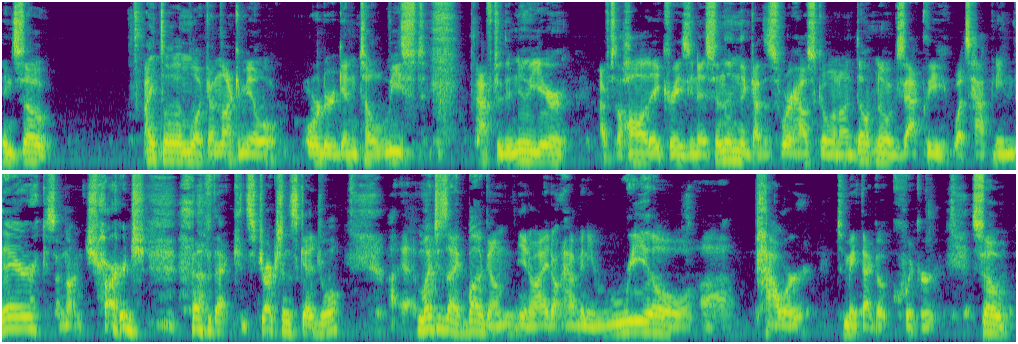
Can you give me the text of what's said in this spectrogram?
and so I told him, look, I'm not going to be able order again until at least after the new year after the holiday craziness. And then they got this warehouse going on. Don't know exactly what's happening there because I'm not in charge of that construction schedule. Uh, much as I bug them, you know, I don't have any real uh, power to make that go quicker. So,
